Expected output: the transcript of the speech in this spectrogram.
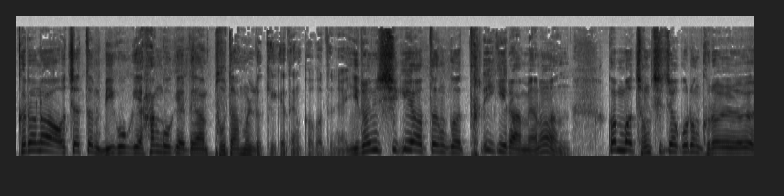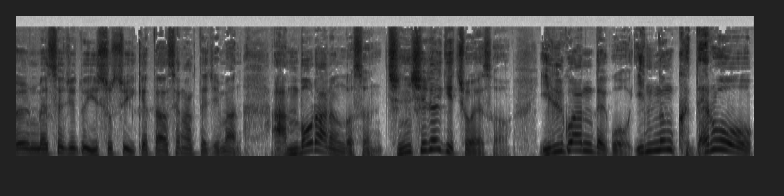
그러나 어쨌든 미국이 한국에 대한 부담을 느끼게 된 거거든요. 이런 식의 어떤 그 트릭이라면은 그건 뭐 정치적으로는 그럴 메시지도 있을 수 있겠다 생각되지만 안보라는 것은 진실에 기초해서 일관되고 있는 그대로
